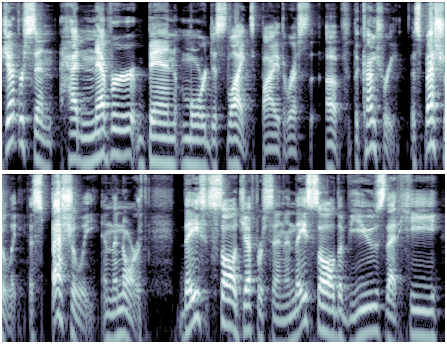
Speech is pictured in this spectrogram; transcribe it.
Jefferson had never been more disliked by the rest of the country, especially, especially in the North. They saw Jefferson and they saw the views that he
